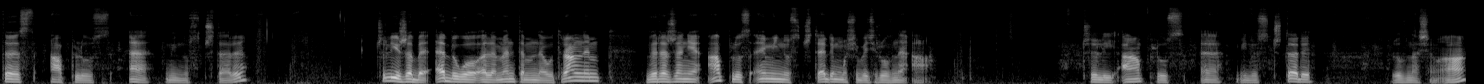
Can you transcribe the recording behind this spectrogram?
to jest a plus e minus 4. Czyli żeby e było elementem neutralnym, wyrażenie a plus e minus 4 musi być równe a. Czyli a plus e minus 4 równa się a.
